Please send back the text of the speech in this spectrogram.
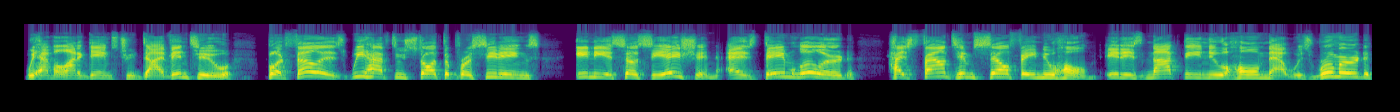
We have a lot of games to dive into. But, fellas, we have to start the proceedings in the association as Dame Lillard has found himself a new home. It is not the new home that was rumored.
